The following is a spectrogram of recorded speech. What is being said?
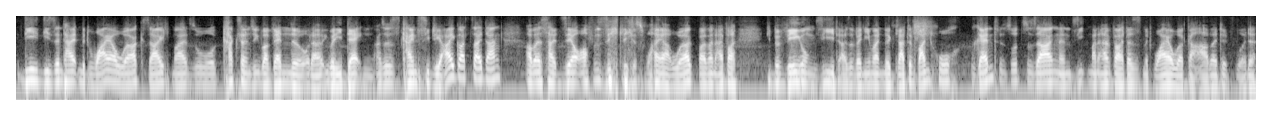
die, die sind halt mit Wirework, sage ich mal, so kraxeln sie über Wände oder über die Decken. Also es ist kein CGI, Gott sei Dank, aber es ist halt sehr offensichtliches Wirework, weil man einfach die Bewegung sieht. Also wenn jemand eine glatte Wand hochrennt, sozusagen, dann sieht man einfach, dass es mit Wirework gearbeitet wurde.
